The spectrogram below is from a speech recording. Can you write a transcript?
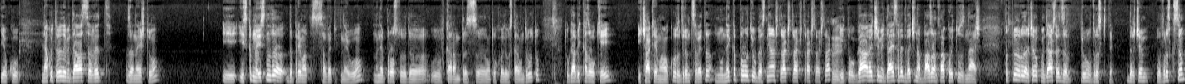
И ако някой трябва да ми дава съвет за нещо и искам наистина да, да приема съвет от него, не просто да го вкарам през едното ухо и да го скарам другото, тогава бих казал окей, и чакай малко, разбирам съвета, но нека първо ти обясняваш штрак, штрак, штрак, штрак, штрак mm. и тогава вече ми дай съвет вече на база на това, което знаеш. Защото, примерно, да речем, ако ми даваш съвет за примерно, връзките, да речем, във връзка съм,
